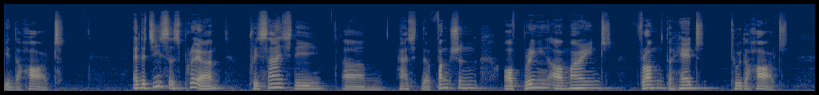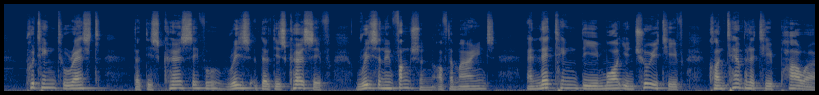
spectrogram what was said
in the heart. And the Jesus prayer precisely um, has the function of bringing our mind from the head to the heart, putting to rest the discursive, the discursive reasoning function of the mind and letting the more intuitive contemplative power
